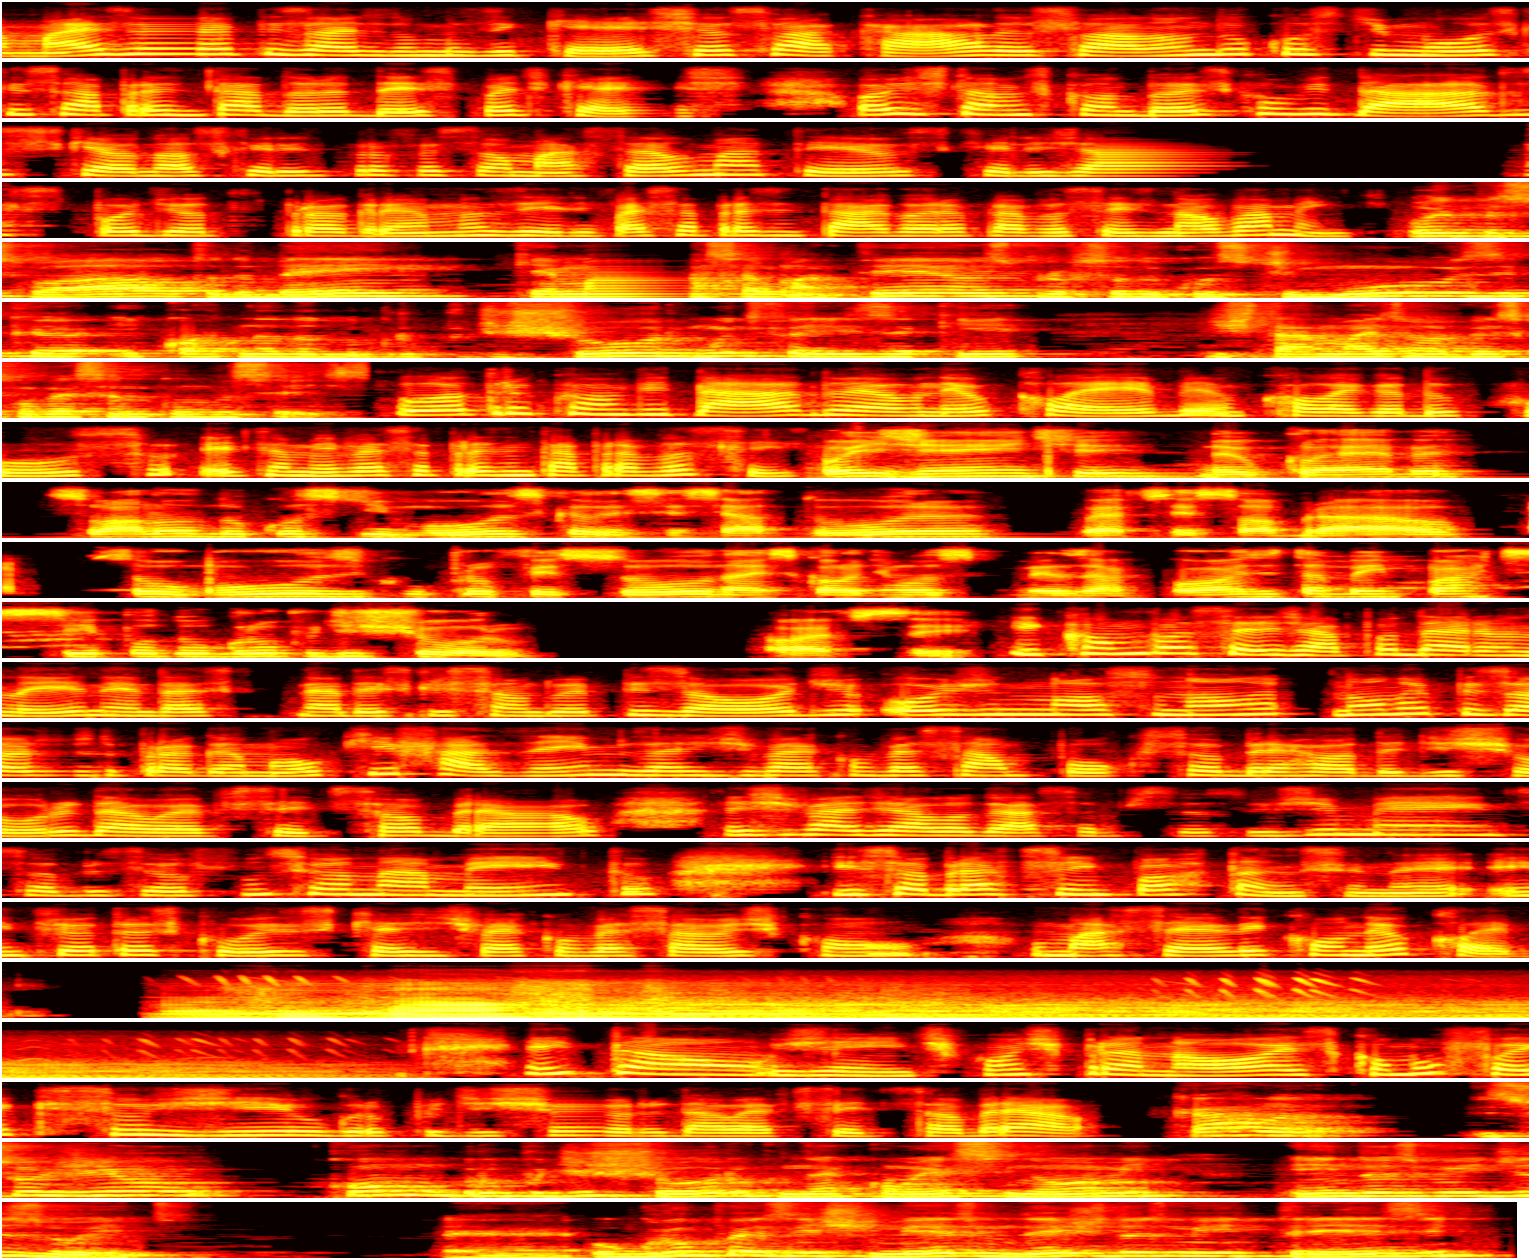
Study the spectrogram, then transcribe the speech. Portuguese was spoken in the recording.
A mais um episódio do Musicast. Eu sou a Carla, eu sou aluna do curso de música e sou apresentadora desse podcast. Hoje estamos com dois convidados, que é o nosso querido professor Marcelo Matheus, que ele já participou de outros programas e ele vai se apresentar agora para vocês novamente. Oi, pessoal, tudo bem? Aqui é Marcelo Matheus, professor do curso de música e coordenador do grupo de choro. Muito feliz aqui estar mais uma vez conversando com vocês. O outro convidado é o Neu Kleber, um colega do curso. Ele também vai se apresentar para vocês. Oi, gente, Neu Kleber. Sou aluno do curso de música, licenciatura, UFC Sobral. Sou músico, professor na Escola de Música Meus Acordes e também participo do grupo de choro. UFC. E como vocês já puderam ler né, na descrição do episódio, hoje no nosso nono, nono, episódio do programa O que Fazemos, a gente vai conversar um pouco sobre a roda de choro da UFC de Sobral. A gente vai dialogar sobre seu surgimento, sobre seu funcionamento e sobre a sua importância, né? Entre outras coisas que a gente vai conversar hoje com o Marcelo e com o Neocleb. Então, gente, conte para nós como foi que surgiu o grupo de choro da UFC de Sobral. Carla, surgiu como grupo de choro, né, com esse nome, em 2018. É, o grupo existe mesmo desde 2013,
